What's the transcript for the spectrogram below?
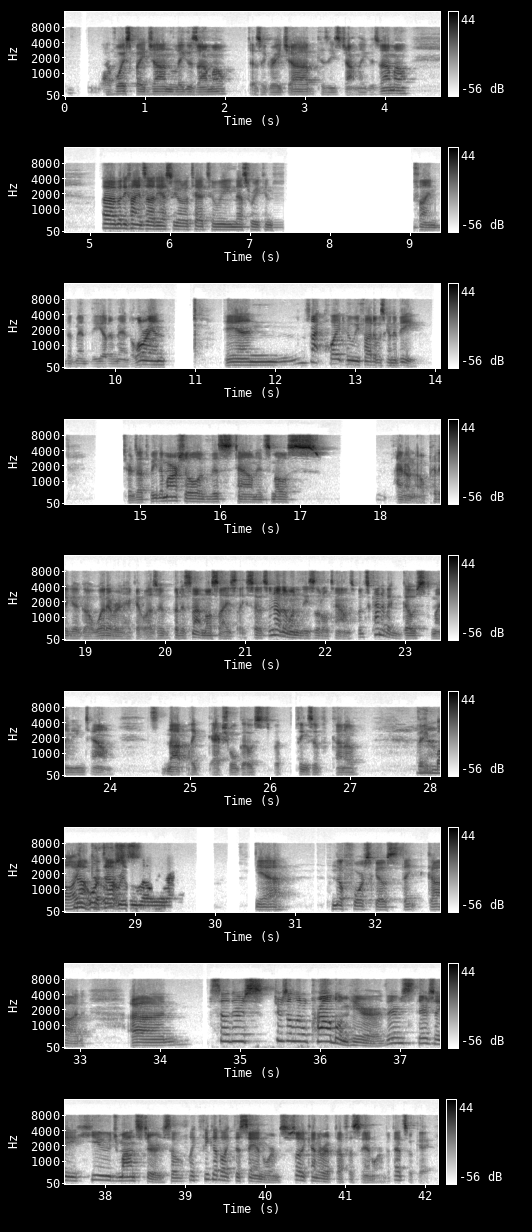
uh, voiced by John Leguizamo. Does a great job because he's John Leguizamo. Uh, but he finds out he has to go to Tatooine. That's where he can find the, the other Mandalorian. And it's not quite who he thought it was going to be turns out to be the marshal of this town. It's most, I don't know, Petagogo, whatever the heck it was, but it's not Mos Eisley. So it's another one of these little towns, but it's kind of a ghost mining town. It's not like actual ghosts, but things have kind of they mine not worked out really well there. Yeah, no force ghosts, thank God. Uh, so there's there's a little problem here. There's there's a huge monster. So like think of like the sandworms. So they kind of ripped off a sandworm, but that's okay.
